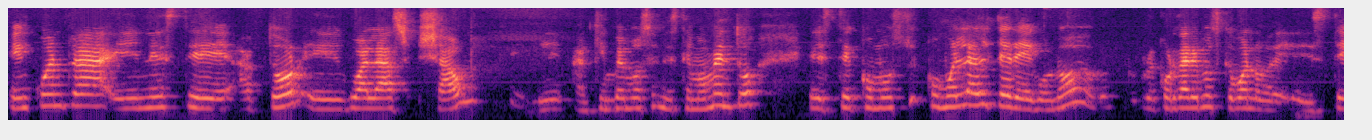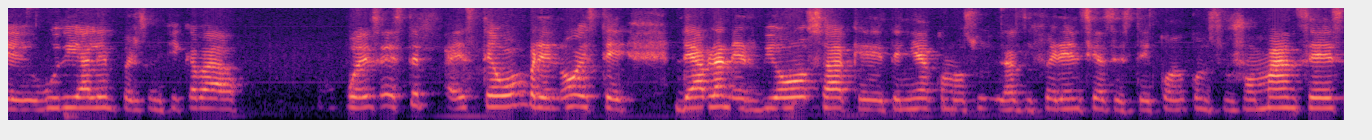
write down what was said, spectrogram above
encuentra en este actor, eh, Wallace Shaw, eh, a quien vemos en este momento, este, como, como el alter ego, ¿no? Recordaremos que, bueno, este Woody Allen personificaba pues este, este hombre, ¿no? Este de habla nerviosa, que tenía como las diferencias este, con, sus romances,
